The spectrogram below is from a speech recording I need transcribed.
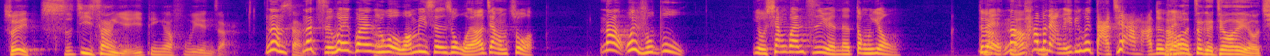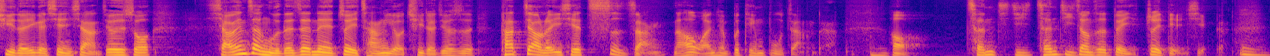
所以实际上也一定要副院长。那那指挥官如果王必胜说我要这样做，那卫福部有相关资源的动用，对不对？那他们两个一定会打架嘛，对不对？然后这个就会有趣的一个现象，就是说，小英政府的任内最常有趣的就是他叫了一些次长，然后完全不听部长的。哦，陈吉陈吉仲是最最典型的。嗯，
